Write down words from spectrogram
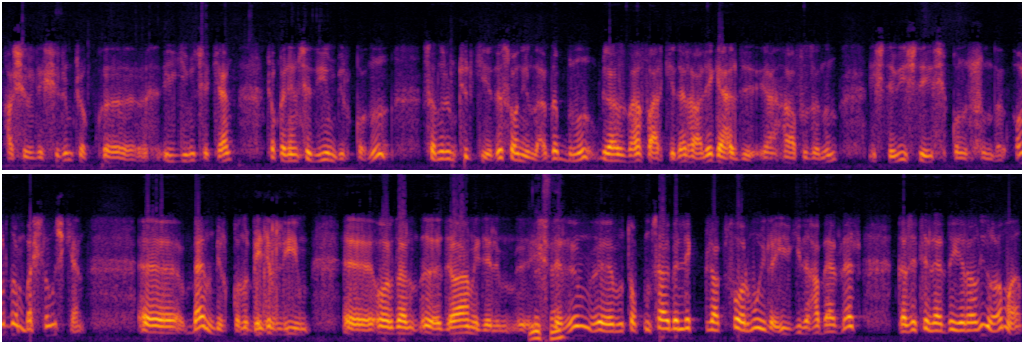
haşır neşirim çok e, ilgimi çeken, çok önemsediğim bir konu. Sanırım Türkiye'de son yıllarda bunu biraz daha fark eder hale geldi. Yani hafızanın işlevi işleyişi konusunda. Oradan başlamışken e, ben bir konu belirleyeyim. E, oradan e, devam edelim e, isterim. E, bu toplumsal bellek platformuyla ilgili haberler gazetelerde yer alıyor ama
